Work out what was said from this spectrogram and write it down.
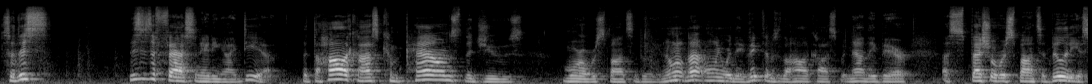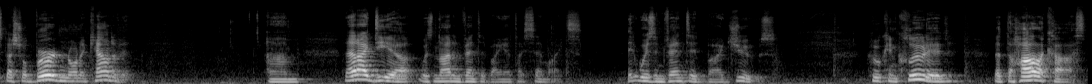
So, this, this is a fascinating idea that the Holocaust compounds the Jews' moral responsibility. Not only were they victims of the Holocaust, but now they bear a special responsibility, a special burden on account of it. Um, that idea was not invented by anti Semites, it was invented by Jews who concluded that the Holocaust,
